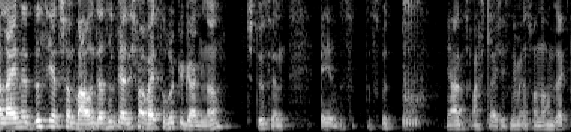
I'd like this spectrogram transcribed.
alleine das jetzt schon war. Und da sind wir ja nicht mal weit zurückgegangen, ne? Stößchen. Ey, das, das wird. Pff, ja, das mache ich gleich. Ich nehme erstmal noch einen Sekt.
